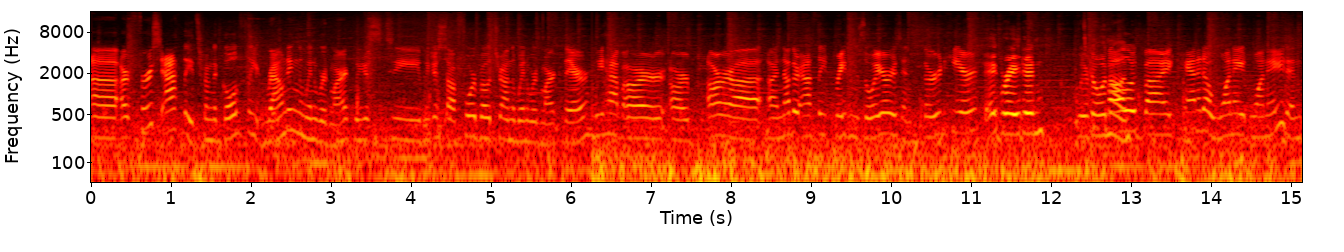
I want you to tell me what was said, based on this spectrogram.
uh, our first athletes from the Gold Fleet rounding the windward mark. We just see we just saw four boats around the windward mark there. We have our our our uh, another athlete Brayden Zawyer is in third here. Hey, Brayden. What's We're going followed on? by Canada 1818 and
